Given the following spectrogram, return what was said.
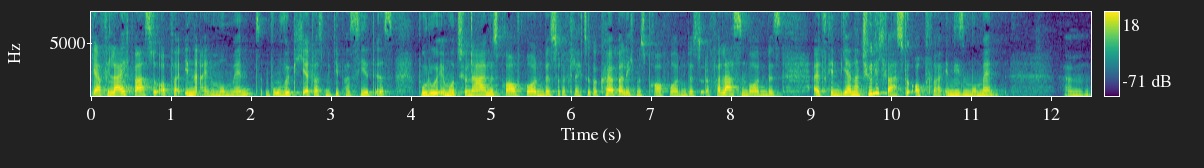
Ja, vielleicht warst du Opfer in einem Moment, wo wirklich etwas mit dir passiert ist, wo du emotional missbraucht worden bist oder vielleicht sogar körperlich missbraucht worden bist oder verlassen worden bist als Kind. Ja, natürlich warst du Opfer in diesem Moment. Ähm,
